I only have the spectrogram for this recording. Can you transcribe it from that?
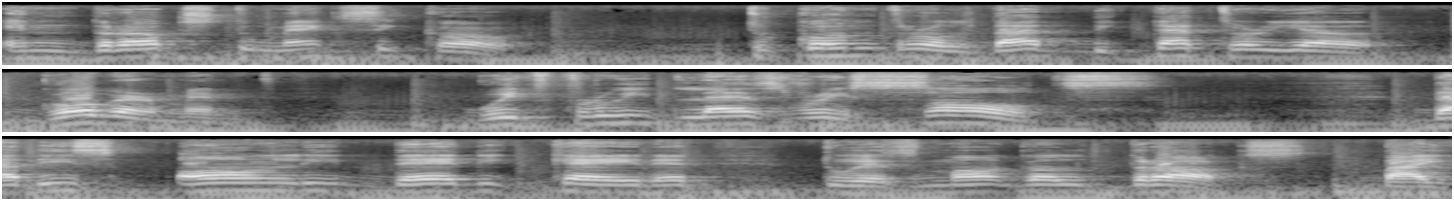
and drugs to Mexico to control that dictatorial government with fruitless results that is only dedicated to smuggle drugs by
